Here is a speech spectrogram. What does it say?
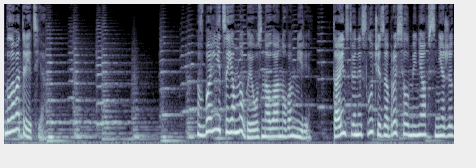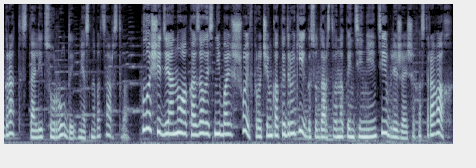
Глава третья. В больнице я многое узнала о новом мире. Таинственный случай забросил меня в Снежеград, столицу Руды, местного царства. Площади оно оказалось небольшой, впрочем, как и другие государства на континенте и ближайших островах.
